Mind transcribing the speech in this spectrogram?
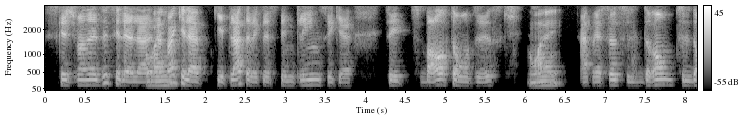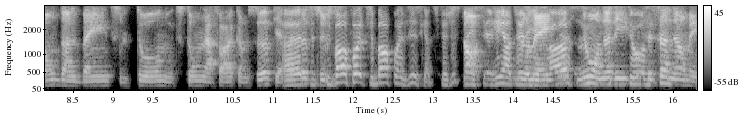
ce que je m'en ai dit, c'est l'affaire qui, est qui est plate avec le spin clean, c'est que tu barres ton disque. Ouais. Après ça, tu le, dompes, tu le dans le bain, tu le tournes ou tu tournes l'affaire comme ça. Puis après euh, ça, tu, tu, barres pas, tu barres pas le disque. Tu fais juste l'insérer entre les brosses. Nous, on a des. C'est ça, non, mais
